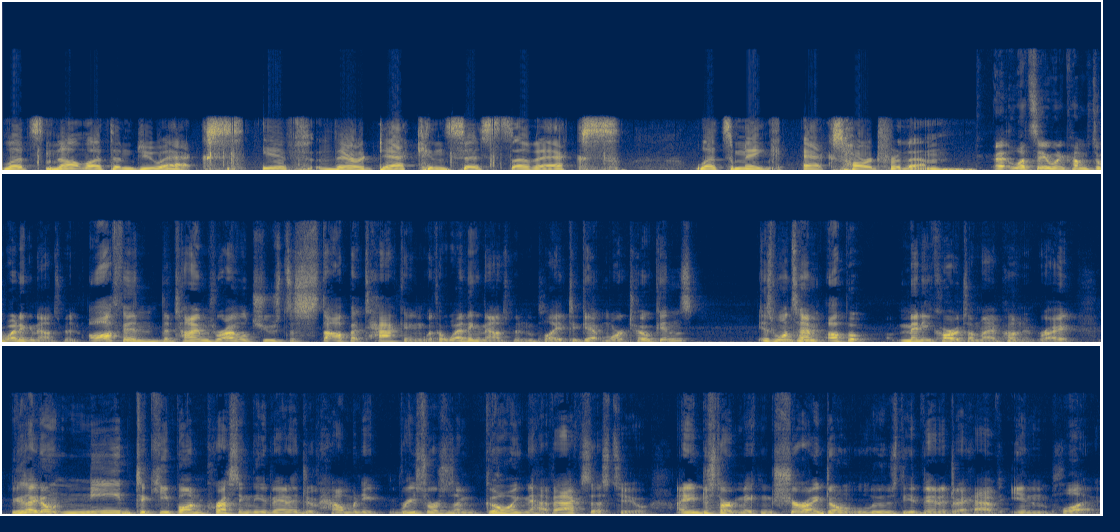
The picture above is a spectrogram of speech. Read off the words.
let's not let them do X. If their deck consists of X, let's make X hard for them. Uh, Let's say when it comes to wedding announcement, often the times where I will choose to stop attacking with a wedding announcement in play to get more tokens is once I'm up many cards on my opponent, right? Because I don't need to keep on pressing the advantage of how many resources I'm going to have access to. I need to start making sure I don't lose the advantage I have in play.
